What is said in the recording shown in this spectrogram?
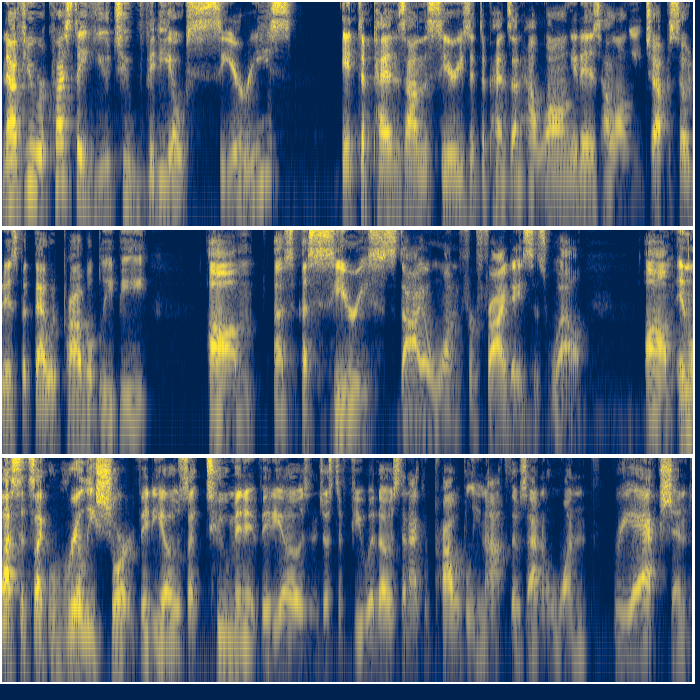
Now, if you request a YouTube video series, it depends on the series. It depends on how long it is, how long each episode is, but that would probably be um, a, a series style one for Fridays as well. Um, unless it's like really short videos, like two minute videos, and just a few of those, then I could probably knock those out in one reaction.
